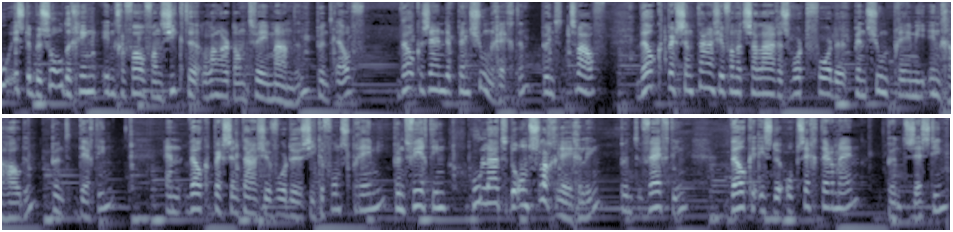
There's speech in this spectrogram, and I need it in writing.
Hoe is de bezoldiging in geval van ziekte langer dan twee maanden? Punt 11. Welke zijn de pensioenrechten? Punt 12. Welk percentage van het salaris wordt voor de pensioenpremie ingehouden? Punt 13. En welk percentage voor de ziekenfondspremie? Punt 14. Hoe luidt de ontslagregeling? Punt 15. Welke is de opzegtermijn? Punt 16.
